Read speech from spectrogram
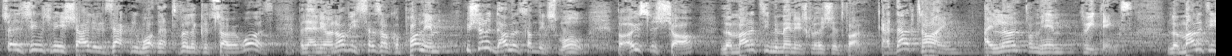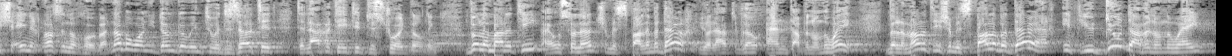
so it seems to be a shiloh exactly what that tefillah Ketzorah was. But then Yonovi says upon him, you should have done something small. But Shah, At that time, I learned from him three things. Number one, you don't go into a deserted, dilapidated, destroyed building. I also learned you're allowed to go and daven on the way. If you do daven on the way,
